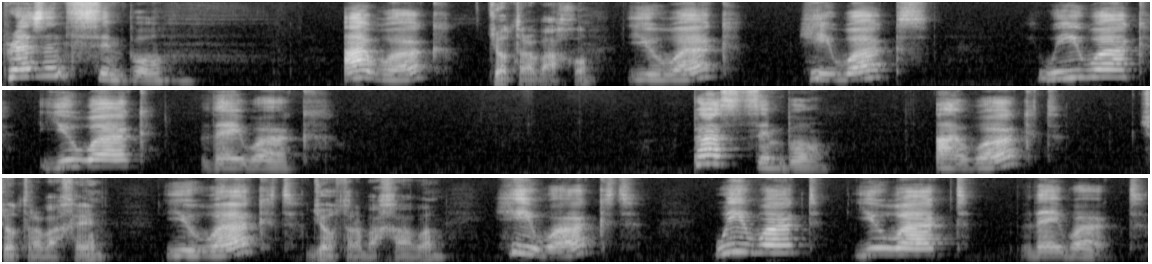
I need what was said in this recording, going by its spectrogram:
Present simple. I work. Yo trabajo. You work. He works. We work. You work. They work. Past simple. I worked. Yo trabajé. You worked. Yo trabajaba. He worked. We worked. You worked. They worked.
